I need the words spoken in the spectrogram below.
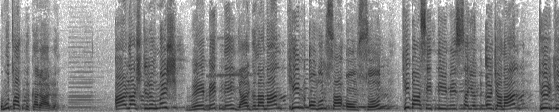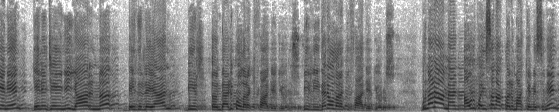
Umut hakkı kararı. Ağırlaştırılmış müebbetle yargılanan kim olursa olsun ki bahsettiğimiz Sayın Öcalan Türkiye'nin geleceğini, yarını belirleyen bir önderlik olarak ifade ediyoruz. Bir lider olarak ifade ediyoruz. Buna rağmen Avrupa İnsan Hakları Mahkemesi'nin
